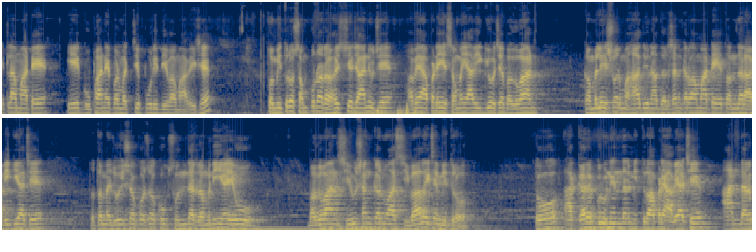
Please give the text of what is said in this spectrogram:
એટલા માટે એ ગુફાને પણ વચ્ચે પૂરી દેવામાં આવી છે. તો મિત્રો સંપૂર્ણ રહસ્ય જાણ્યું છે. હવે આપણે એ સમય આવી ગયો છે ભગવાન. કમલેશ્વર મહાદેવના દર્શન કરવા માટે તો અંદર આવી ગયા છે. તો તમે જોઈ શકો છો, ખૂબ સુંદર રમણીય એવું ભગવાન શિવશંકરનું આ શિવાલય છે મિત્રો. તો આ ગર્ભગૃહની અંદર મિત્રો આપણે આવ્યા છે. આ અંદર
